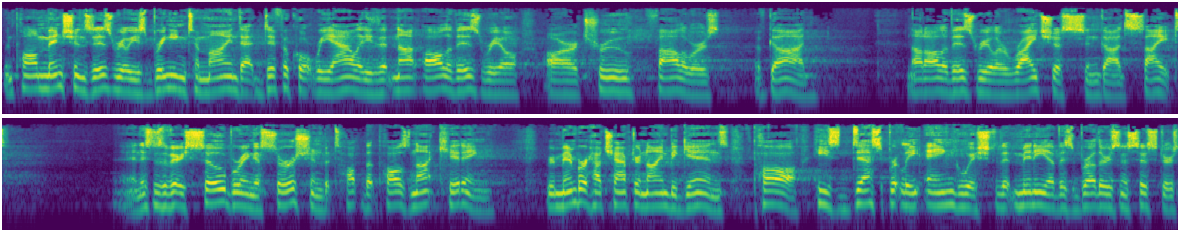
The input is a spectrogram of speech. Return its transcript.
When Paul mentions Israel, he's bringing to mind that difficult reality that not all of Israel are true followers of God. Not all of Israel are righteous in God's sight. And this is a very sobering assertion, but, but Paul's not kidding. Remember how chapter 9 begins. Paul, he's desperately anguished that many of his brothers and sisters,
